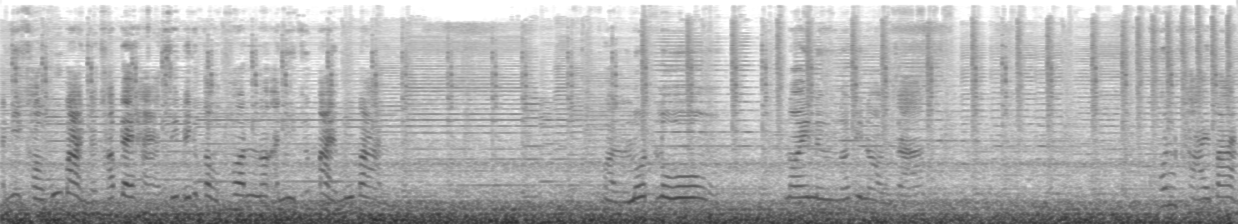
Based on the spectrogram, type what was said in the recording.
อันนี้เขาหมู่บ้านนะครับได้หาซิไปก็ต้องผ่อนเนาะ อันนี้คือป้ายหมู่บ้านผ่อนลดลงน้อยนึงเนาะพี่น้องจ้า คนขายบ้าน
